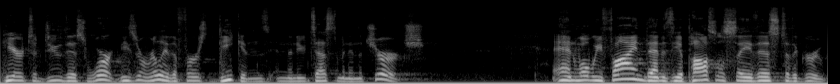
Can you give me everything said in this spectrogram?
here to do this work. These are really the first deacons in the New Testament in the church. And what we find then is the apostles say this to the group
